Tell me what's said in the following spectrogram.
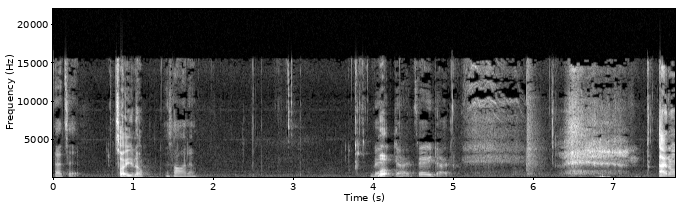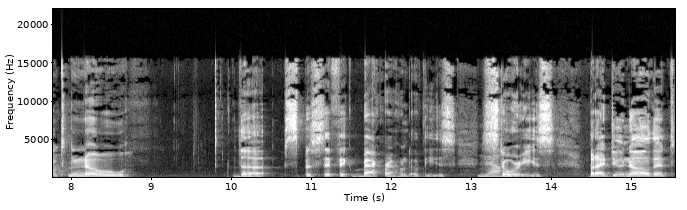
That's it. That's all you know? That's all I know. Very Well- dark. Very dark. I don't know the specific background of these Yeah. stories, but I do know that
